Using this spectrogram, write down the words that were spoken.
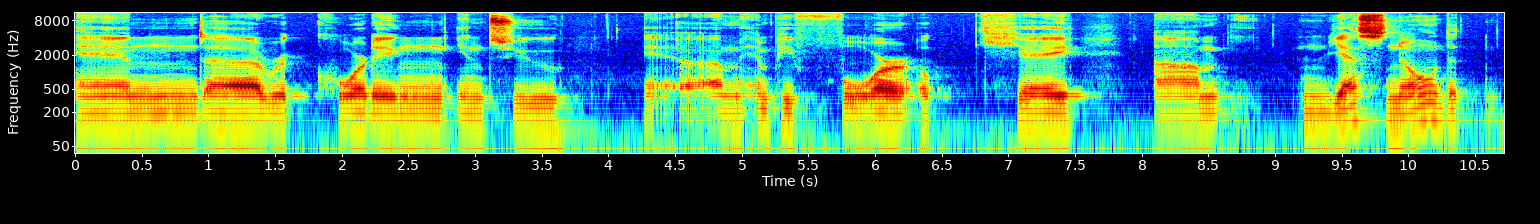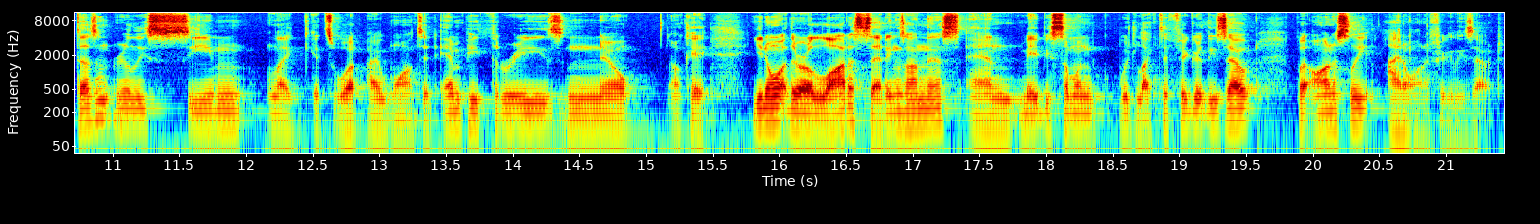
and uh, recording into um, MP4. Okay. Um, yes, no, that doesn't really seem like it's what I wanted. MP3s, no. Okay, you know what? There are a lot of settings on this, and maybe someone would like to figure these out, but honestly, I don't want to figure these out.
